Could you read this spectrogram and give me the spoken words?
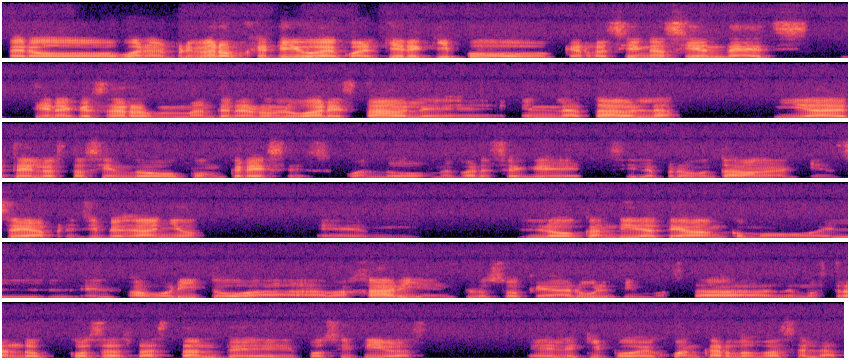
Pero bueno, el primer objetivo de cualquier equipo que recién asciende tiene que ser mantener un lugar estable en la tabla y ADT lo está haciendo con creces, cuando me parece que si le preguntaban a quien sea a principios de año, eh, lo candidateaban como el, el favorito a, a, bajar e incluso quedar último. Está demostrando cosas bastante positivas el equipo de Juan Carlos Basalar.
